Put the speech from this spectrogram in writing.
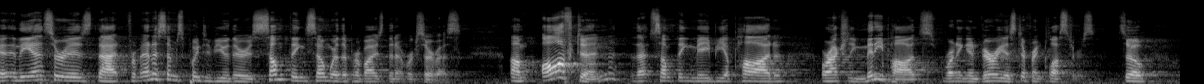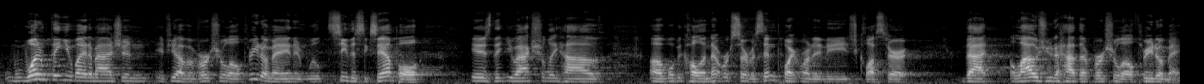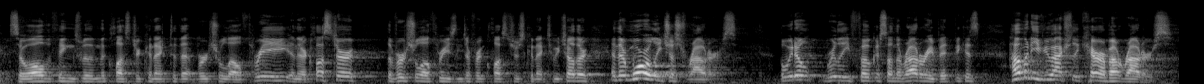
And, and the answer is that from NSM's point of view, there is something somewhere that provides the network service. Um, often, that something may be a pod or actually many pods running in various different clusters. So one thing you might imagine if you have a virtual L3 domain, and we'll see this example, is that you actually have uh, what we call a network service endpoint running in each cluster that allows you to have that virtual L3 domain. So all the things within the cluster connect to that virtual L3 in their cluster. The virtual L3s in different clusters connect to each other, and they're morally just routers. But we don't really focus on the routery bit because how many of you actually care about routers?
